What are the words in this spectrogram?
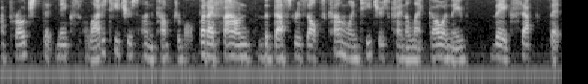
approach that makes a lot of teachers uncomfortable. But I found the best results come when teachers kind of let go and they they accept that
